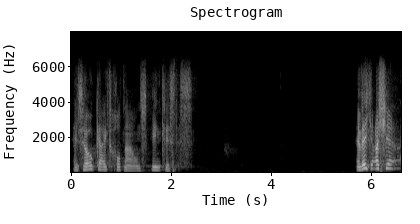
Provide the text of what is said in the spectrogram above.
En zo kijkt God naar ons in Christus. En weet je, als je,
